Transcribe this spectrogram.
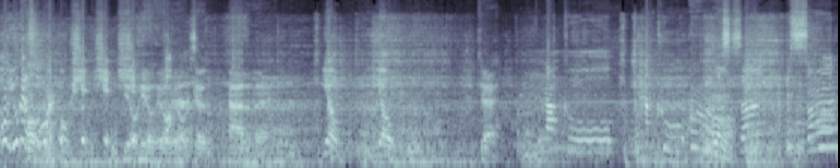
Oh, you got a Oh. sword. Oh shit, shit, Heal, shit. heal, heal, heal. Fuckers. Get out of there. Yo, yo, Okay. not cool, not cool. This son, this son.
